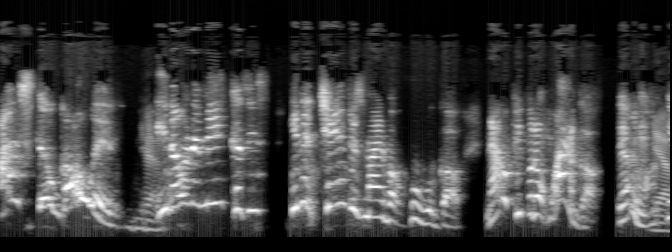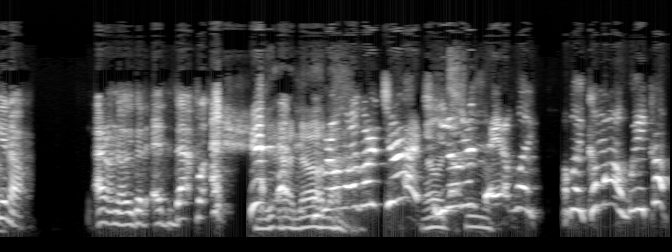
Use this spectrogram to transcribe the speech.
I'm still going. Yeah. You know what I mean? Because he's he didn't change his mind about who will go. Now people don't want to go. They don't want, yeah. you know. I don't know. You're gonna edit that, but yeah, no, people no. don't want to go to church. No, you know what true. I'm saying? I'm like, I'm like, come on, wake up.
